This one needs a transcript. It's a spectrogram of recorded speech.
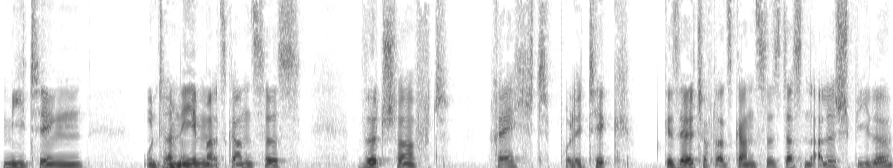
Meeting, Unternehmen mhm. als Ganzes, Wirtschaft, Recht, Politik, Gesellschaft als Ganzes, das sind alles Spiele,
